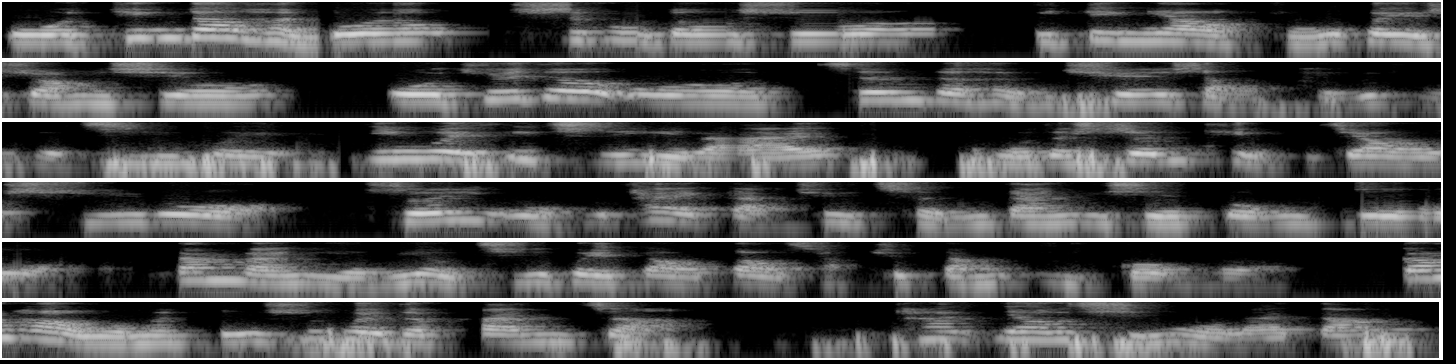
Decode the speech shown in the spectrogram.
我听到很多师傅都说一定要福慧双修，我觉得我真的很缺少培福的机会，因为一直以来我的身体比较虚弱。所以我不太敢去承担一些工作，当然也没有机会到道场去当义工了。刚好我们读书会的班长，他邀请我来当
